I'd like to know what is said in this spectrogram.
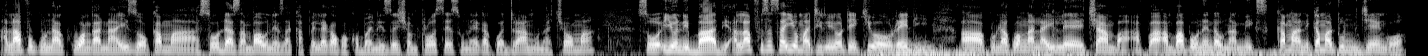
Alafu kuna kuanga na hizo kama sodas ambao unaweza kapeleka kwa carbonization process, unaweka kwa drum unachoma. So hiyo ni baadhi. Alafu sasa hiyo material yote ikiwa already uh, kuna kuanga na ile chamba apa, ambapo unaenda una mix kama ni kama tu mjengo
